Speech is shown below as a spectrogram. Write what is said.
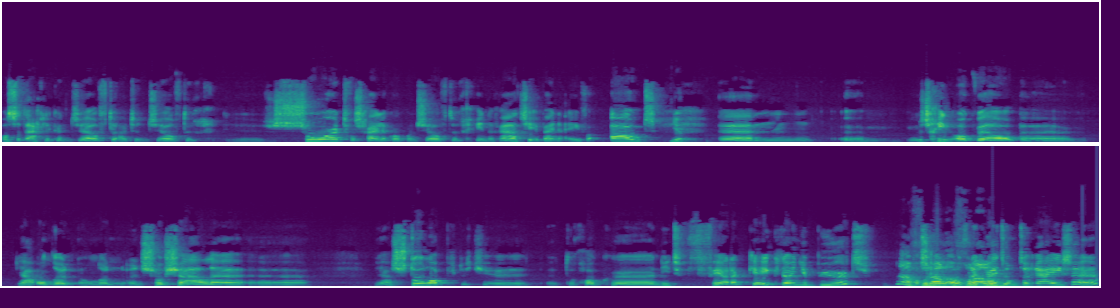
was het eigenlijk eenzelfde, uit eenzelfde eh, soort, waarschijnlijk ook eenzelfde generatie, bijna even oud. Ja. Misschien ook wel eh, ja, onder, onder een, sociale eh, ja, stolp. Dat je toch ook eh, niet verder keek dan je buurt. Nou, Was vooral, vooral, de, om te reizen, hè?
